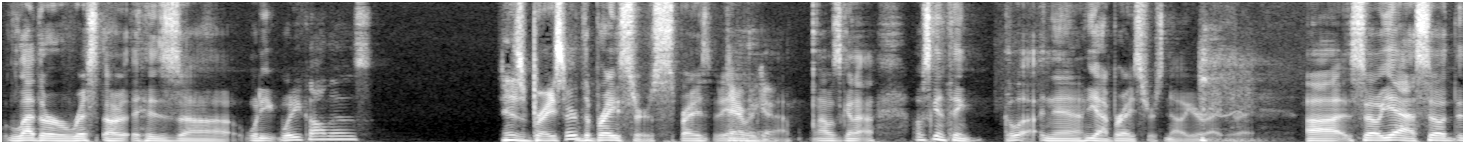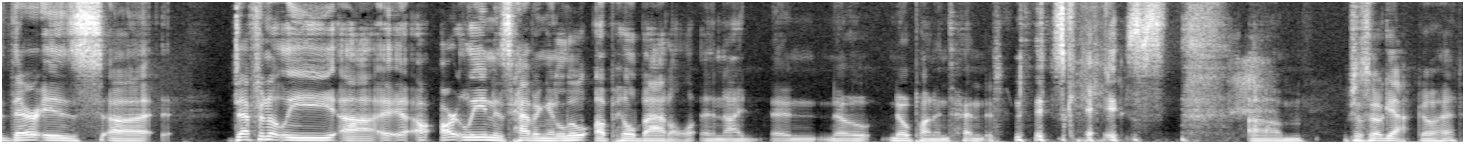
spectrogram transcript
leather wrist or his what do you what do you call those? His bracer. The bracers. Bracer. Yeah, there we yeah. go. I was gonna I was gonna think. Nah, yeah, bracers. No, you're right. You're right. Uh, so yeah, so th- there is uh, definitely uh, Art Lean is having a little uphill battle, and I and no no pun intended in this case. um, so yeah, go ahead.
